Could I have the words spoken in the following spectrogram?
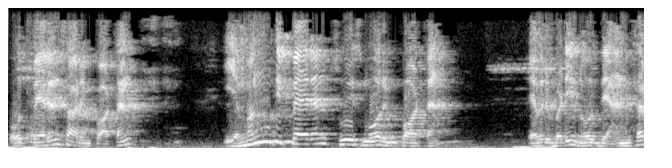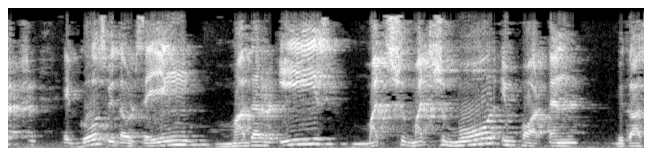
Both parents are important. Among the parents, who is more important? Everybody knows the answer. It goes without saying, mother is much, much more important because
